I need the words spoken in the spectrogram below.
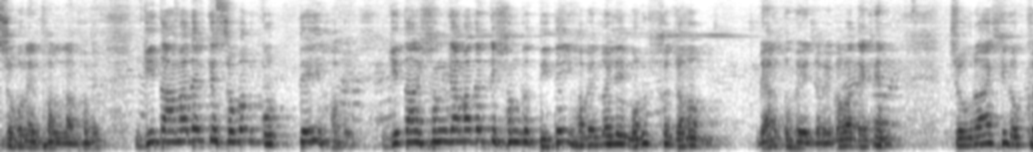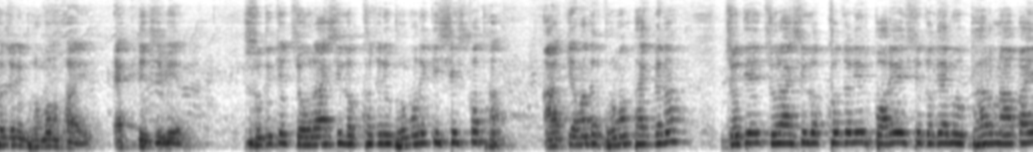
শ্রবণের ফল লাভ হবে। গীতা আমাদেরকে শ্রবণ করতেই হবে। গীতার সঙ্গে আমাদেরকে সঙ্গ দিতেই হবে, নইলে মনুষ্য জনম ব্যর্থ হয়ে যাবে। বাবা, দেখেন, চৌরাশি লক্ষ জনী ভ্রমণ হয় একটি জীবের শুধু কি চৌরাশি লক্ষ জনী ভ্রমণে কি শেষ কথা? আর কি আমাদের ভ্রমণ থাকবে না? যদি এই চুরাশি লক্ষ জনের পরে এসে যদি আমি উদ্ধার না পাই,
